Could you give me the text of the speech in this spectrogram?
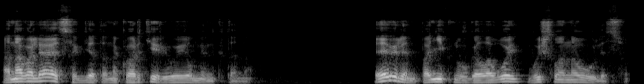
она валяется где-то на квартире Уилмингтона. Эвелин, поникнув головой, вышла на улицу.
